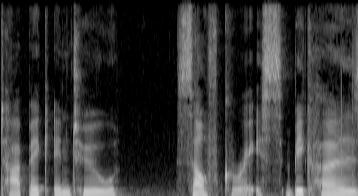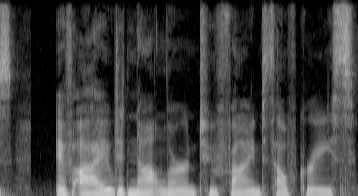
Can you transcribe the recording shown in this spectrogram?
topic into self grace because if I did not learn to find self grace,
